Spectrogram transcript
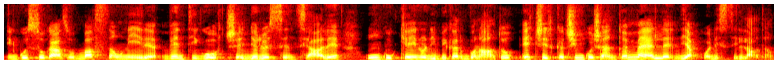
in questo caso basta unire 20 gocce di olio essenziale, un cucchiaino di bicarbonato e circa 500 ml di acqua distillata.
